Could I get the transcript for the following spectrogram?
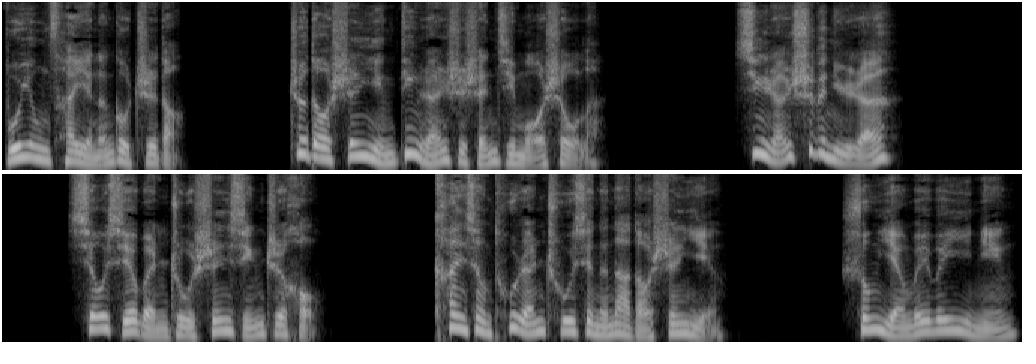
不用猜也能够知道，这道身影定然是神级魔兽了。竟然是个女人！萧协稳住身形之后，看向突然出现的那道身影，双眼微微一凝，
